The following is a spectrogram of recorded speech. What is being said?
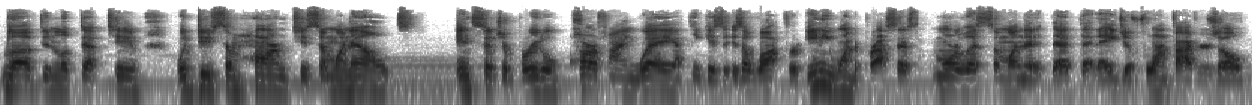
loved and looked up to would do some harm to someone else in such a brutal, horrifying way, I think is, is a lot for anyone to process, more or less someone that at that age of four and five years old.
